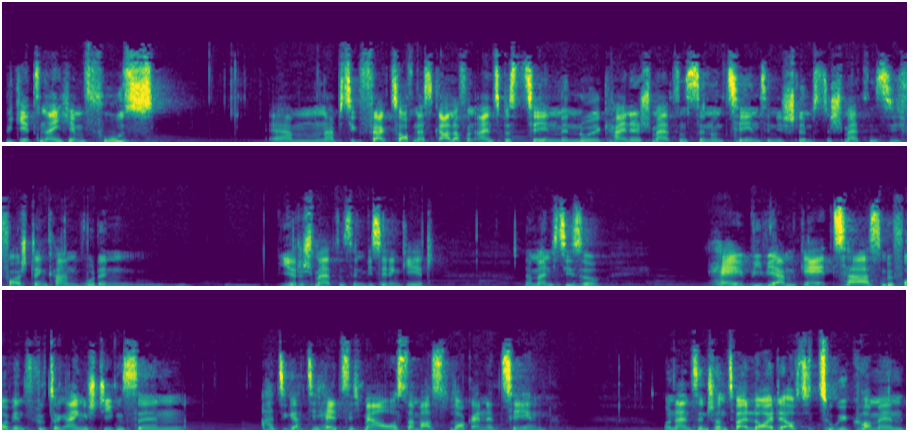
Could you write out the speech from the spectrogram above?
wie geht es denn eigentlich im Fuß? Ähm, und habe ich sie gefragt, so auf einer Skala von 1 bis 10, wenn 0 keine Schmerzen sind und 10 sind die schlimmsten Schmerzen, die sie sich vorstellen kann, wo denn ihre Schmerzen sind, wie sie denn geht. Und dann meinte sie so, hey, wie wir am Gate saßen, bevor wir ins Flugzeug eingestiegen sind, hat sie gesagt, sie hält es nicht mehr aus, dann war es locker eine 10. Und dann sind schon zwei Leute auf sie zugekommen,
